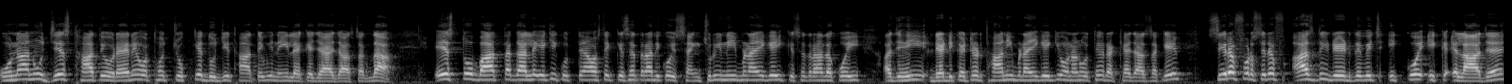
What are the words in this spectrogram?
ਉਹਨਾਂ ਨੂੰ ਜਿਸ ਥਾਂ ਤੇ ਉਹ ਰਹੇ ਨੇ, ਉੱਥੋਂ ਚੁੱਕ ਕੇ ਦੂਜੀ ਥਾਂ ਤੇ ਵੀ ਨਹੀਂ ਲੈ ਕੇ ਜਾਇਆ ਜਾ ਸਕਦਾ। ਇਸ ਤੋਂ ਬਾਅਦ ਤਾਂ ਗੱਲ ਇਹ ਕਿ ਕੁੱਤਿਆਂ ਵਾਸਤੇ ਕਿਸੇ ਤਰ੍ਹਾਂ ਦੀ ਕੋਈ ਸੈਂਚੁਰੀ ਨਹੀਂ ਬਣਾਈ ਗਈ, ਕਿਸੇ ਤਰ੍ਹਾਂ ਦਾ ਕੋਈ ਅਜਿਹੀ ਡੈਡੀਕੇਟਿਡ ਥਾਂ ਨਹੀਂ ਬਣਾਈ ਗਈ ਕਿ ਉਹਨਾਂ ਨੂੰ ਉੱਥੇ ਰੱਖਿਆ ਜਾ ਸਕੇ। ਸਿਰਫ ਔਰ ਸਿਰਫ ਅੱਜ ਦੀ ਡੇਟ ਦੇ ਵਿੱਚ ਇੱਕੋ ਇੱਕ ਇਲਾਜ ਹੈ।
